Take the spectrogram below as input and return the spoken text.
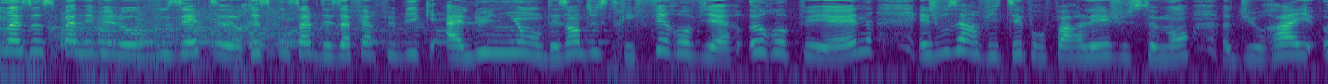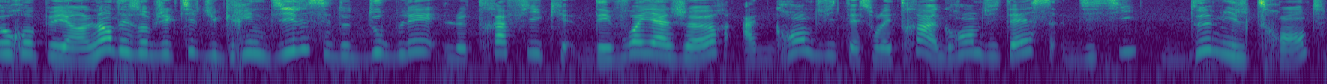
Tommaso Spanevelo, vous êtes responsable des affaires publiques à l'Union des industries ferroviaires européennes et je vous ai invité pour parler justement du rail européen. L'un des objectifs du Green Deal, c'est de doubler le trafic des voyageurs à grande vitesse, sur les trains à grande vitesse d'ici 2030.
